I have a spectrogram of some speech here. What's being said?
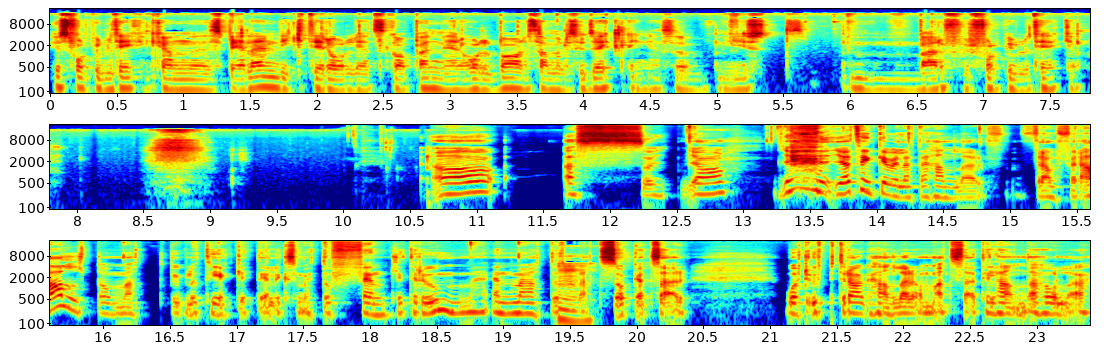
just folkbiblioteken kan spela en viktig roll i att skapa en mer hållbar samhällsutveckling? Alltså just varför folkbiblioteken? Ja, alltså ja, jag tänker väl att det handlar framför allt om att biblioteket är liksom ett offentligt rum, en mötesplats mm. och att så här, vårt uppdrag handlar om att så här, tillhandahålla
